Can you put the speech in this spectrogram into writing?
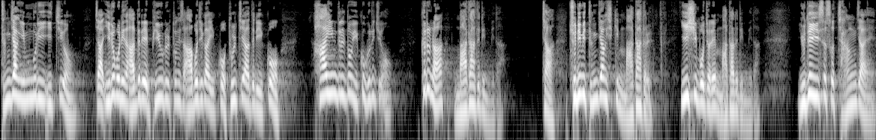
등장 인물이 있지요. 자, 잃어버린 아들의 비유를 통해서 아버지가 있고 둘째 아들이 있고 하인들도 있고 그러죠. 그러나 맏아들입니다. 자, 주님이 등장시킨 맏아들 25절의 맏아들입니다. 유대에 있어서 장자의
